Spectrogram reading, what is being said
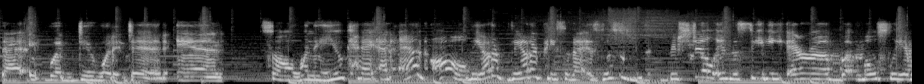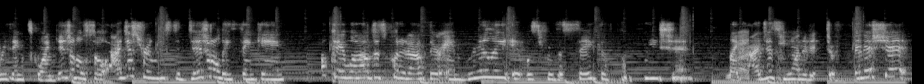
that it would do what it did. And so when the UK and and oh the other the other piece of that is this is we're still in the CD era, but mostly everything's going digital. So I just released it digitally, thinking, okay, well I'll just put it out there. And really, it was for the sake of completion. Like right. I just wanted it to finish it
